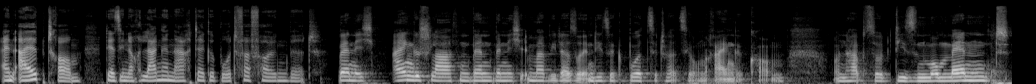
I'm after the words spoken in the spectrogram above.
ein Albtraum, der sie noch lange nach der Geburt verfolgen wird. Wenn ich eingeschlafen bin, bin ich immer wieder so in diese Geburtssituation reingekommen und habe so diesen Moment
